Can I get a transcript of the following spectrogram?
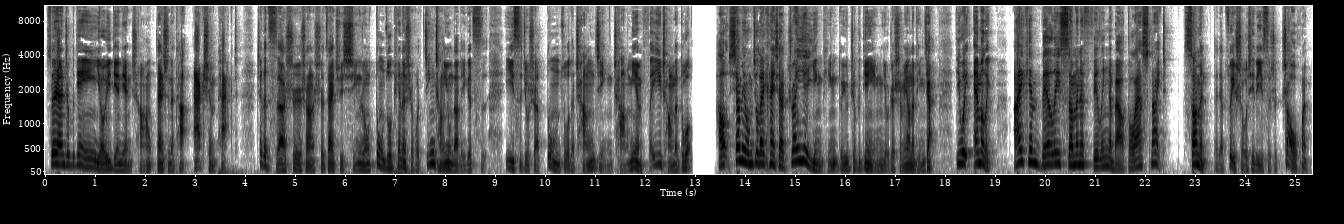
虽然这部电影有一点点长，但是呢，它 action-packed 这个词啊，事实上是在去形容动作片的时候经常用到的一个词，意思就是，动作的场景场面非常的多。好，下面我们就来看一下专业影评对于这部电影有着什么样的评价。第一位 Emily，I can barely summon a feeling about the last night。Summon，大家最熟悉的意思是召唤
